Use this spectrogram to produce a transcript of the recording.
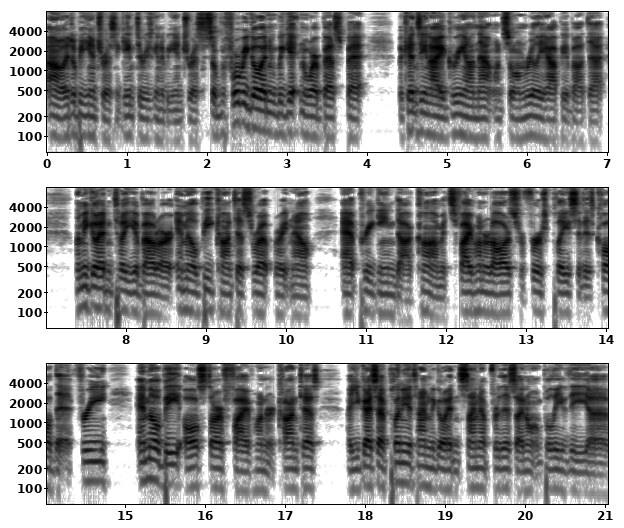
oh, it'll be interesting. Game three is going to be interesting. So before we go ahead and we get into our best bet, Mackenzie and I agree on that one. So I'm really happy about that. Let me go ahead and tell you about our MLB contest up right now at pregame.com. It's $500 for first place. It is called the free MLB All Star 500 contest. Uh, you guys have plenty of time to go ahead and sign up for this. I don't believe the uh,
